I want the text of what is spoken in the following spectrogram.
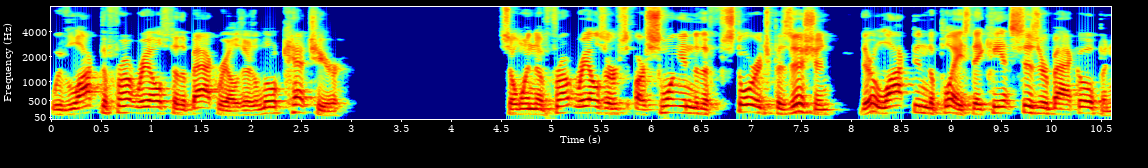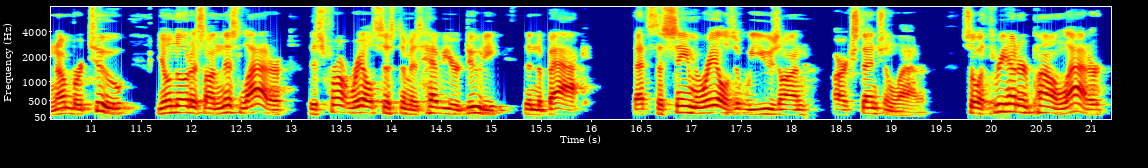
we've locked the front rails to the back rails. There's a little catch here. So when the front rails are, are swung into the storage position, they're locked into place. They can't scissor back open. Number two, you'll notice on this ladder, this front rail system is heavier duty than the back. That's the same rails that we use on our extension ladder. So a 300 pound ladder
